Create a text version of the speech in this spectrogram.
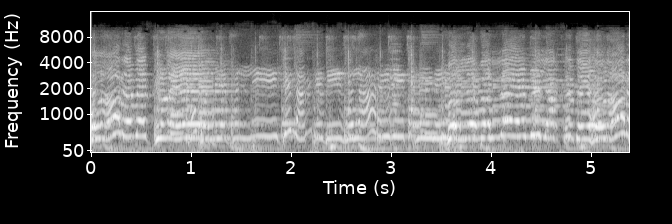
ਹੁਲਾਰ ਵੇਖਣੇ। ਬੱਲੇ ਬੱਲੇ ਵੀ ਲੱਖ ਦੇ ਹੁਲਾਰ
